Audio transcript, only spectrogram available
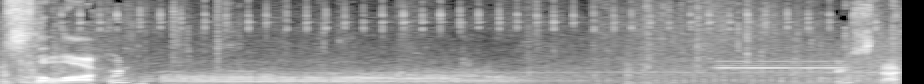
This is a little awkward. Are you stuck?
